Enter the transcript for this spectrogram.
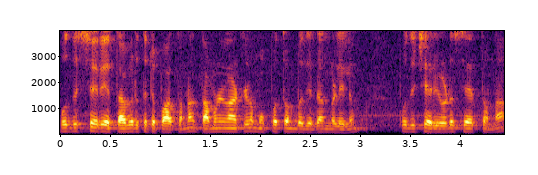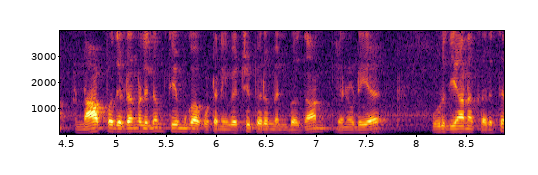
புதுச்சேரியை தவிர்த்துட்டு பார்த்தோம்னா தமிழ்நாட்டில் முப்பத்தொன்பது இடங்களிலும் புதுச்சேரியோடு சேர்த்தோம்னா நாற்பது இடங்களிலும் திமுக கூட்டணி வெற்றி பெறும் என்பதுதான் என்னுடைய உறுதியான கருத்து.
